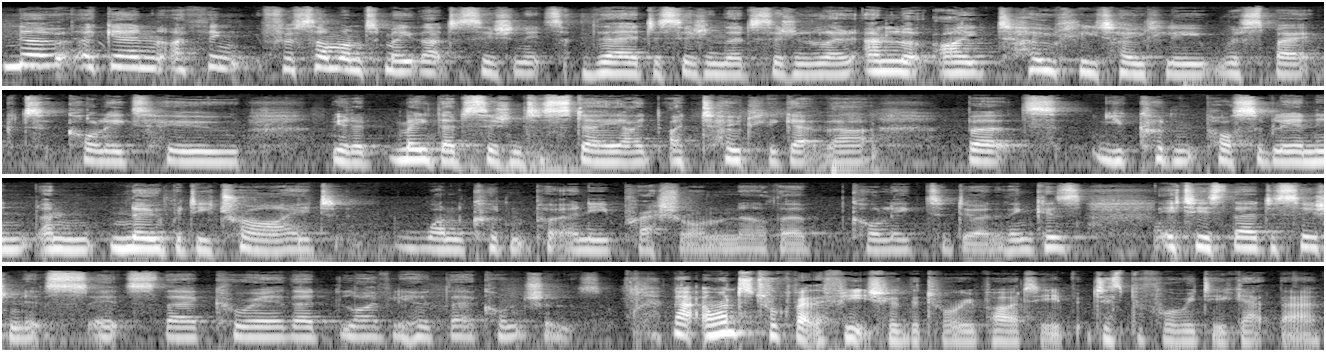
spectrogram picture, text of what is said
No, again, I think for someone to make that decision, it's their decision, their decision alone. And look, I totally, totally respect colleagues who, you know, made their decision to stay. I, I totally get that. But you couldn't possibly, and, and nobody tried, one couldn't put any pressure on another colleague to do anything because it is their decision. It's, it's their career, their livelihood, their conscience. Now, I want to talk about the future of the Tory party, but just before we do get there,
